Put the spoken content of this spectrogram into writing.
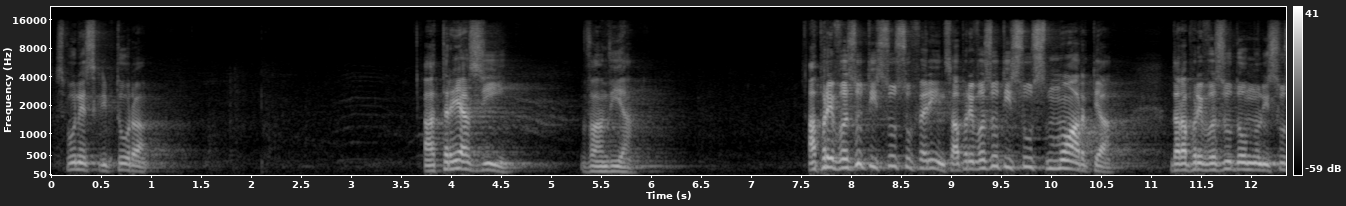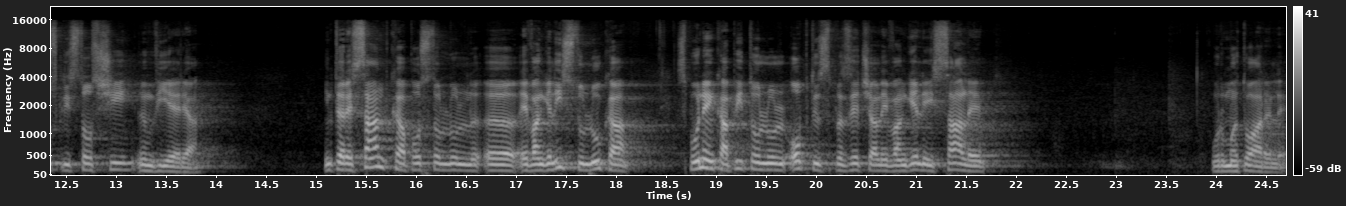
spune Scriptura, a treia zi va învia. A prevăzut Isus suferința, a prevăzut Isus moartea, dar a prevăzut Domnul Isus Hristos și învierea. Interesant că apostolul, uh, evanghelistul Luca spune în capitolul 18 al Evangheliei sale următoarele.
